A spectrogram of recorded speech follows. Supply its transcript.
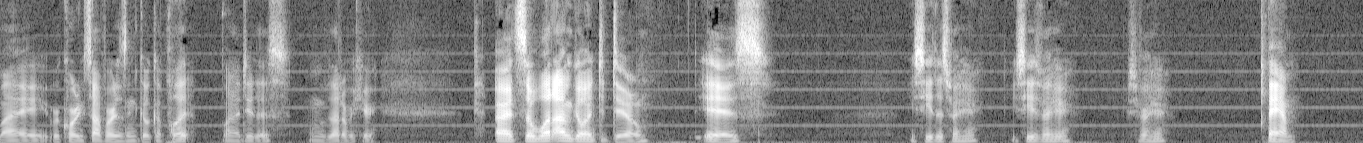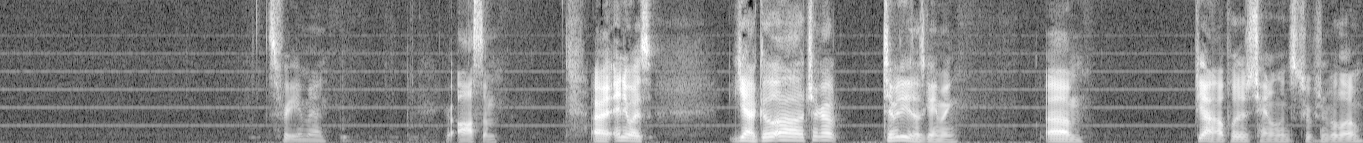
my recording software doesn't go kaput when I do this. I'll move that over here. All right, so what I'm going to do is, you see this right here? You see this right here? You see right here? Bam. It's for you, man. You're awesome. All right. Anyways, yeah, go uh check out Timothy Does Gaming. Um, yeah, I'll put his channel in the description below.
